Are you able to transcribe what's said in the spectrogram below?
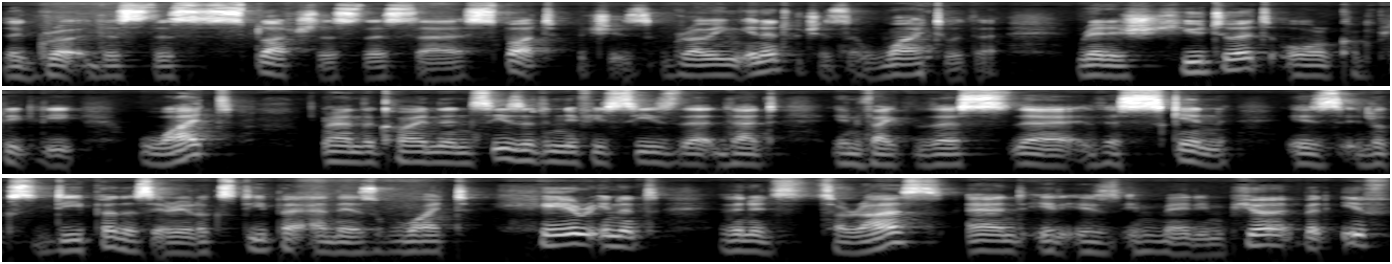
the gro- this this splotch, this this uh, spot which is growing in it, which is a white with a reddish hue to it, or completely white and the Kohen then sees it, and if he sees that that in fact this the the skin is it looks deeper, this area looks deeper, and there's white hair in it, then it's tzaras and it is made impure. But if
